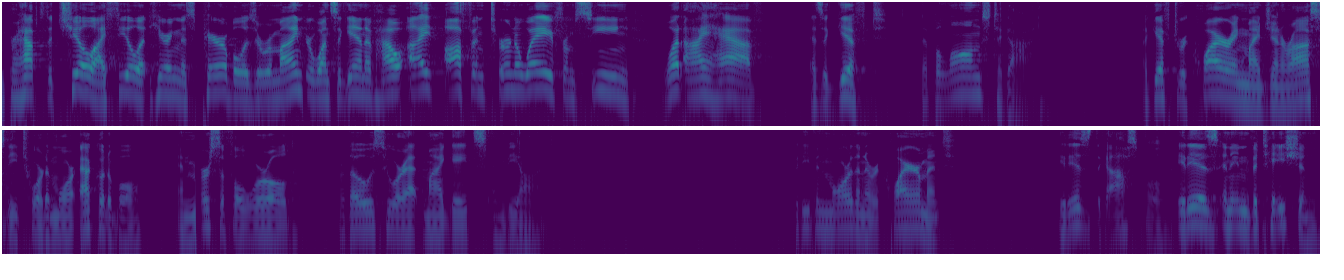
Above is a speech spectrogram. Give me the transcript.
And perhaps the chill I feel at hearing this parable is a reminder once again of how I often turn away from seeing what I have as a gift that belongs to God, a gift requiring my generosity toward a more equitable and merciful world for those who are at my gates and beyond. But even more than a requirement, it is the gospel, it is an invitation.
